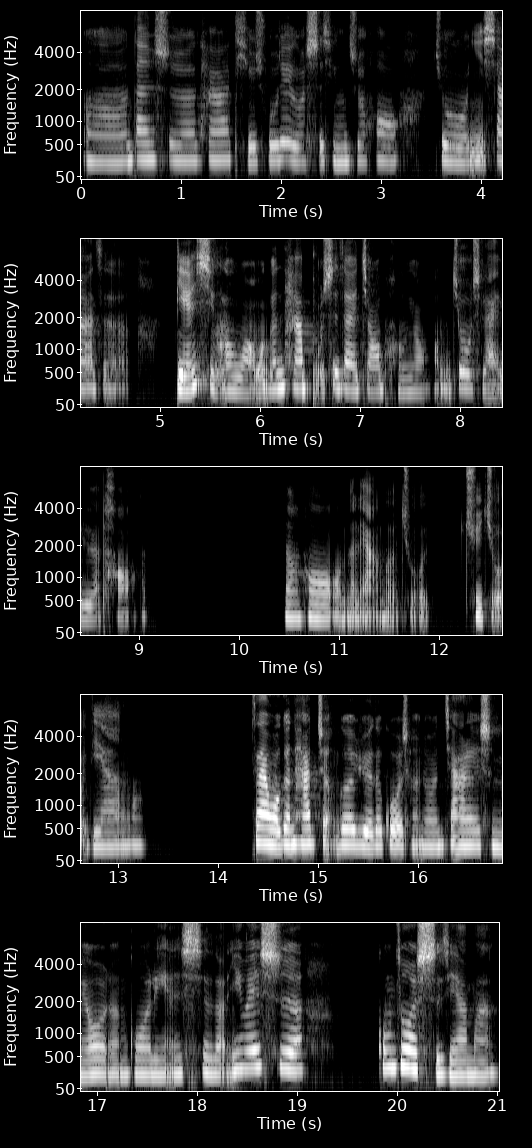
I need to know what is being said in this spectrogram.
嗯，但是他提出这个事情之后。就一下子点醒了我，我跟他不是在交朋友，我们就是来约炮的。然后我们两个就去酒店了。在我跟他整个约的过程中，家里是没有人跟我联系的，因为是工作时间嘛，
